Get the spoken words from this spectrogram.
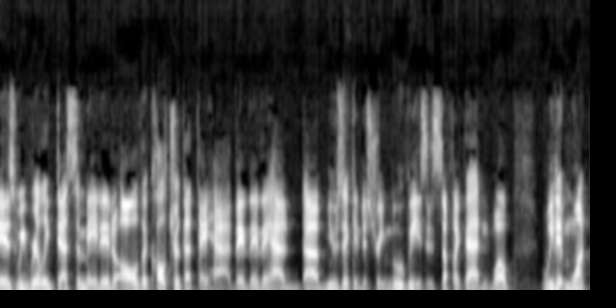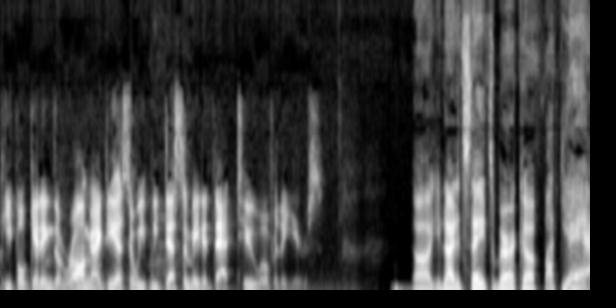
is we really decimated all the culture that they had. They they they had uh, music industry, movies, and stuff like that. And well, we didn't want people getting the wrong idea, so we we decimated that too over the years. Uh, United States, America, fuck yeah.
